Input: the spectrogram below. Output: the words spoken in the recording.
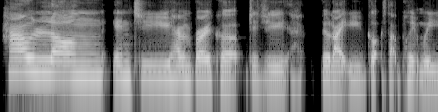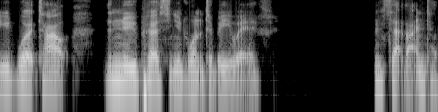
How long into you having broke up did you feel like you got to that point where you'd worked out the new person you'd want to be with, and set that into?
